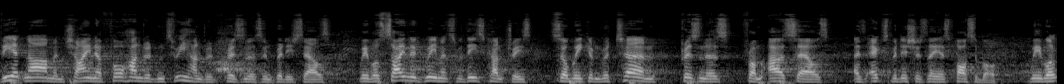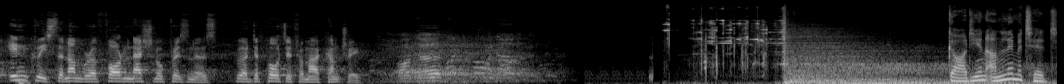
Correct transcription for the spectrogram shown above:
Vietnam and China, 400 and 300 prisoners in British cells. We will sign agreements with these countries so we can return prisoners from our cells as expeditiously as possible. We will increase the number of foreign national prisoners who are deported from our country. Order. Guardian Unlimited.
